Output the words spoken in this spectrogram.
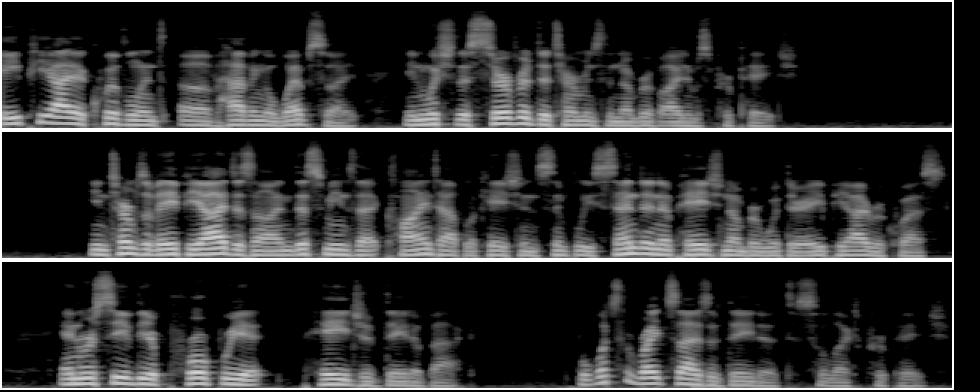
API equivalent of having a website in which the server determines the number of items per page. In terms of API design, this means that client applications simply send in a page number with their API requests and receive the appropriate page of data back. But what's the right size of data to select per page?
